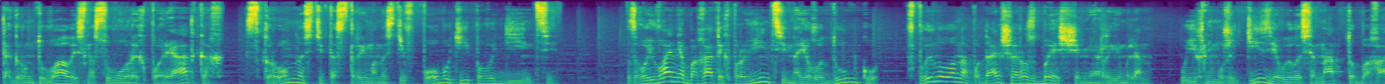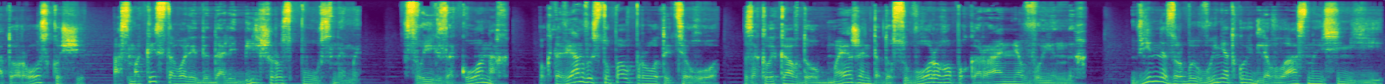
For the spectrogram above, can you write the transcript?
та ґрунтувались на суворих порядках, скромності та стриманості в побуті й поведінці. Завоювання багатих провінцій, на його думку, вплинуло на подальше розбещення римлян. У їхньому житті з'явилося надто багато розкоші, а смаки ставали дедалі більш розпусними. В своїх законах Октавіан виступав проти цього, закликав до обмежень та до суворого покарання винних. Він не зробив винятку й для власної сім'ї.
